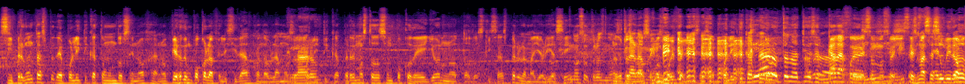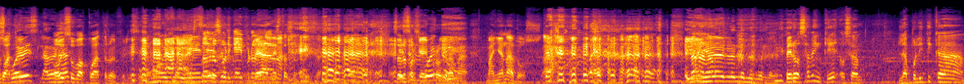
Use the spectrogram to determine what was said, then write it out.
Si preguntas de política, todo el mundo se enoja, ¿no? Pierde un poco la felicidad cuando hablamos Claro. de política. Perdemos todos un poco de ello, no todos quizás, pero la mayoría sí. nosotros no, Nosotros no somos muy felices en política. Claro, pero- Tonatio es el Cada más jueves feliz. somos felices. Es más, he El- subido a los cuatro. jueves, la verdad- Hoy subo a cuatro de felicidad. Muy bien, Solo eso- porque hay Vean programa. esta sonrisa. Solo Eso porque es hay bueno. programa. Mañana dos. Ah. No, no, no. Pero ¿saben qué? O sea, la política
